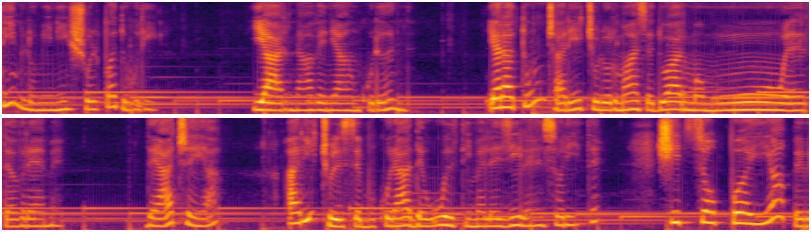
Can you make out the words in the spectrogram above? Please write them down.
din luminișul pădurii. Iarna venea în curând, iar atunci ariciul urma să doarmă multă vreme. De aceea, ariciul se bucura de ultimele zile însorite și țopăia pe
